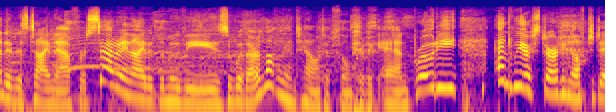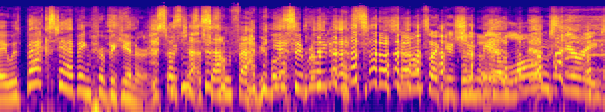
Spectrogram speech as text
And it is time now for Saturday Night at the Movies with our lovely and talented film critic Anne Brodie. And we are starting off today with Backstabbing for Beginners. Doesn't is that just- sound fabulous? Yes, it really does. Sounds like it should be a long series.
